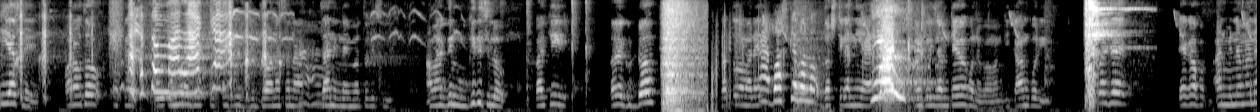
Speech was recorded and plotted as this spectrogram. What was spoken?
ই আছে ওরাও তো একটা ওই যে একটা একটা ডন আছে না জানি না আমি অত কিছু। আমার একদিন হুমকি দিছিল কয় কি ওই গুড্ডো তো আমারে হ্যাঁ বসকে বলো। দশ টাকা নিয়ে আয়। আমি টাকা কোনে আমি কি কাম করি? যে টাকা আনবি না মানে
